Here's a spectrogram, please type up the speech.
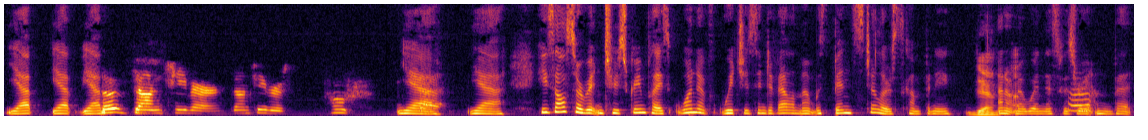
Yep, yep, yep. Those John Cheever. John Cheever's. Oof. Yeah, yeah. He's also written two screenplays, one of which is in development with Ben Stiller's company. yeah. I don't know when this was written, but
